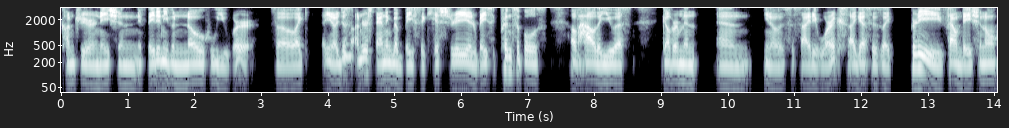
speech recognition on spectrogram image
country or nation if they didn't even know who you were so like you know just mm. understanding the basic history or basic principles of how the us government and you know society works i guess is like pretty foundational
